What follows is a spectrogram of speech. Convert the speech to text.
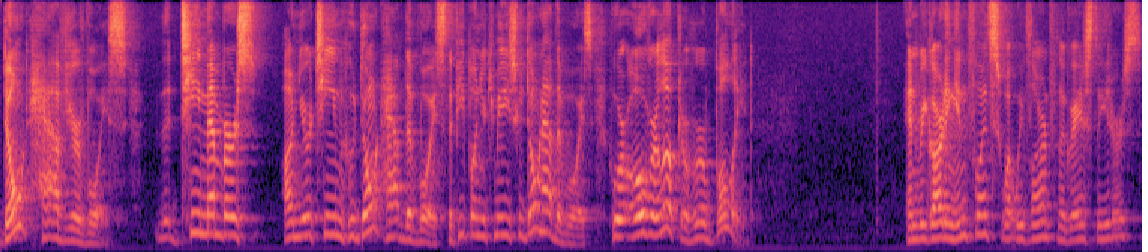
don't have your voice. The team members on your team who don't have the voice, the people in your communities who don't have the voice, who are overlooked or who are bullied. And regarding influence, what we've learned from the greatest leaders,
